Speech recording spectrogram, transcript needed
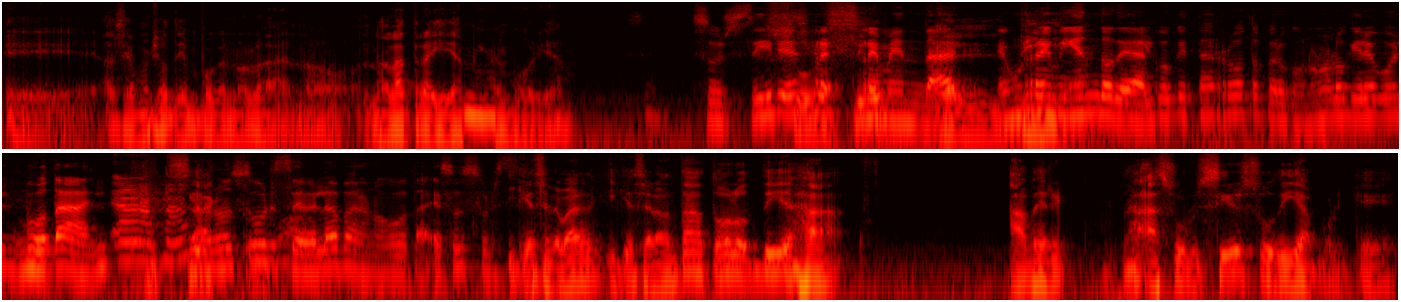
Eh, hacía mucho tiempo que no la, no, la traía a mi memoria. Surcir, es remendar, es un remiendo de algo que está roto, pero que uno no lo quiere botar. Y uno surce, ¿verdad? Para no botar. Eso es surcir. Y que se, levantaba, y que se levantaba todos los días a, a ver, a surcir su día, porque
